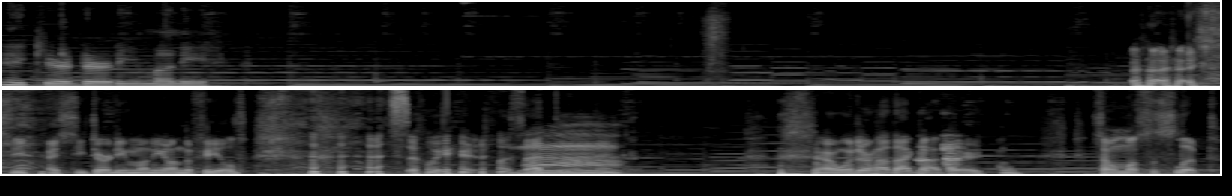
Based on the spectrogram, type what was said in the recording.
Take your dirty money. I see. I see dirty money on the field. That's so weird. What's that doing Hmm. I wonder how that got there. Someone- Someone must have slipped.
